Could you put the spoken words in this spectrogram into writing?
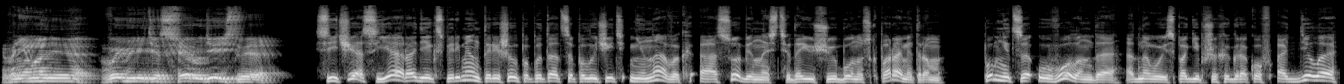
«Внимание! Выберите сферу действия!» Сейчас я ради эксперимента решил попытаться получить не навык, а особенность, дающую бонус к параметрам. Помнится, у Воланда, одного из погибших игроков отдела,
